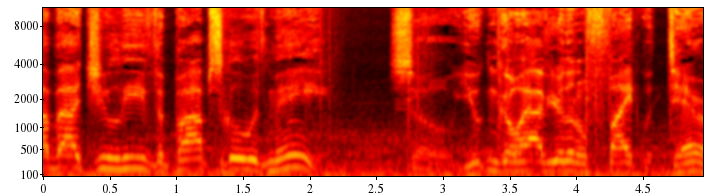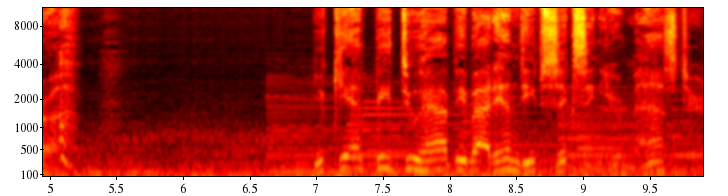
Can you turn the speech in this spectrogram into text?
How about you leave the popsicle with me? So you can go have your little fight with Terra. You can't be too happy about him deep sixing your master.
